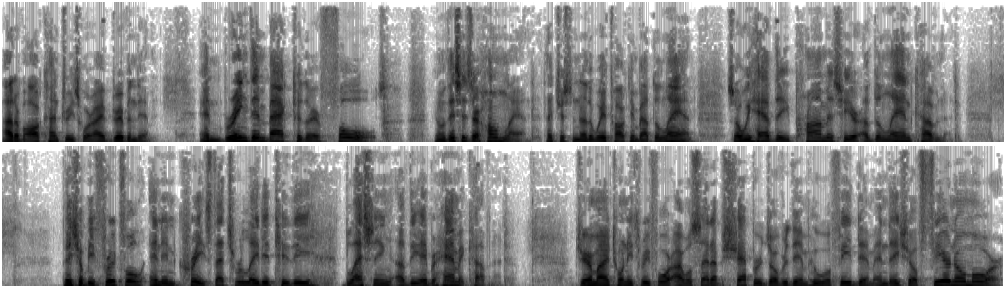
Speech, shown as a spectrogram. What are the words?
out of all countries where I have driven them and bring them back to their folds. You know, this is their homeland. That's just another way of talking about the land. So we have the promise here of the land covenant. They shall be fruitful and increase. That's related to the blessing of the Abrahamic covenant. Jeremiah 23, 4, I will set up shepherds over them who will feed them, and they shall fear no more,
